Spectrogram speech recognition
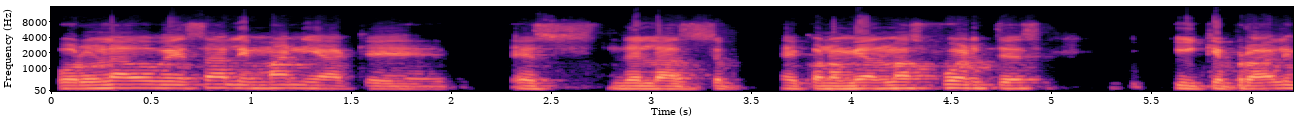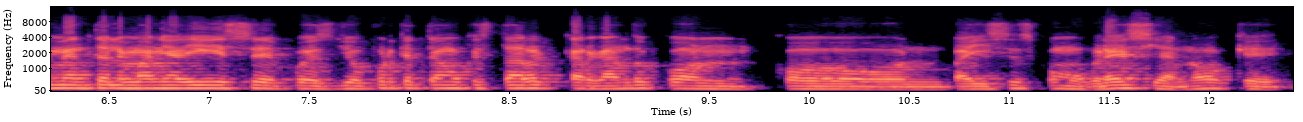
por un lado ves a Alemania, que es de las economías más fuertes, y que probablemente Alemania dice, pues yo porque tengo que estar cargando con, con países como Grecia, ¿no? Que,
